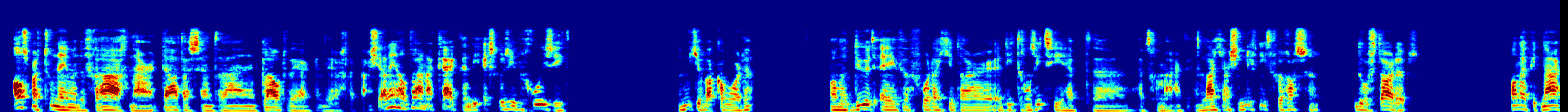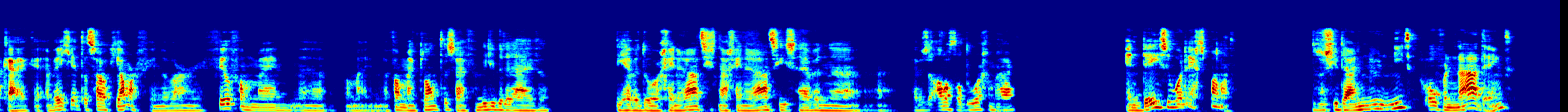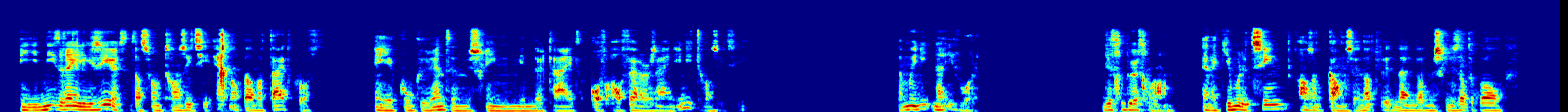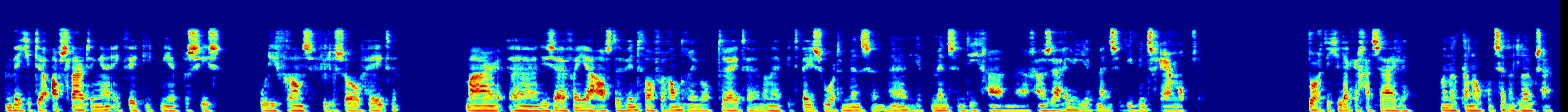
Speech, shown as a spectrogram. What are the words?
alsmaar toenemende vraag naar datacentra en cloudwerk en dergelijke. Als je alleen al daarnaar kijkt en die explosieve groei ziet, dan moet je wakker worden. Want het duurt even voordat je daar die transitie hebt, uh, hebt gemaakt. En laat je alsjeblieft niet verrassen door start-ups. Dan heb je het nakijken. En weet je, dat zou ik jammer vinden. Waar veel van mijn, uh, van mijn, van mijn klanten zijn familiebedrijven die hebben door generaties na generaties hebben, uh, hebben ze alles al doorgemaakt. En deze wordt echt spannend. Dus als je daar nu niet over nadenkt en je niet realiseert dat zo'n transitie echt nog wel wat tijd kost en je concurrenten misschien minder tijd of al verder zijn in die transitie, dan moet je niet naïef worden. Dit gebeurt gewoon. En je moet het zien als een kans. En dat, dat, misschien is dat ook wel een beetje ter afsluiting. Hè? Ik weet niet meer precies hoe die Franse filosoof heette. Maar uh, die zei van ja, als de wind van verandering optreedt, hè, dan heb je twee soorten mensen. Hè. Je hebt mensen die gaan, uh, gaan zeilen, je hebt mensen die windschermen opzetten. Zorg dat je lekker gaat zeilen, want dat kan ook ontzettend leuk zijn.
